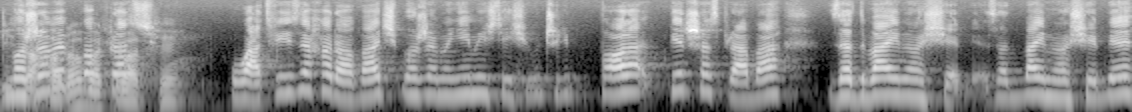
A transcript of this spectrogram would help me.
I możemy po prostu łatwiej. Łatwiej zachorować, możemy nie mieć tej siły. Czyli pora, pierwsza sprawa, zadbajmy o siebie. Zadbajmy o siebie.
